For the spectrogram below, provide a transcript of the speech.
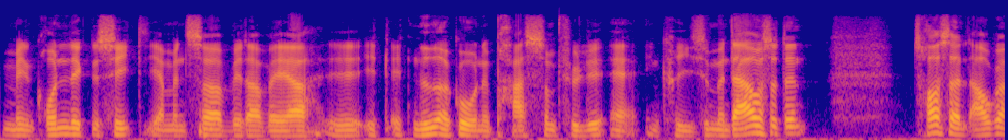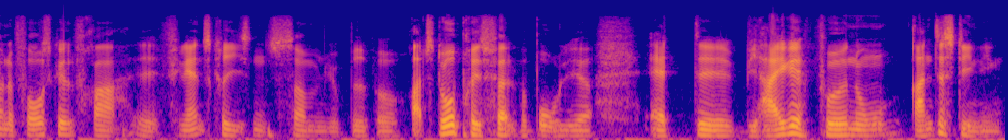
men grundlæggende set, jamen så vil der være øh, et, et nedadgående pres som følge af en krise. Men der er jo så den trods alt afgørende forskel fra øh, finanskrisen, som jo bød på ret store prisfald på boliger, at øh, vi har ikke fået nogen rentestigning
